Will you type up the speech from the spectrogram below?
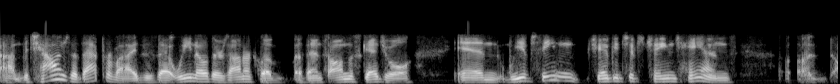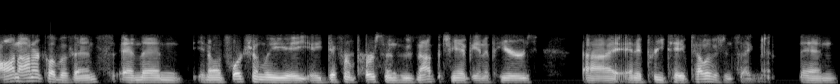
Um, the challenge that that provides is that we know there's Honor Club events on the schedule, and we have seen championships change hands uh, on Honor Club events, and then you know, unfortunately, a, a different person who's not the champion appears uh, in a pre-taped television segment. And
